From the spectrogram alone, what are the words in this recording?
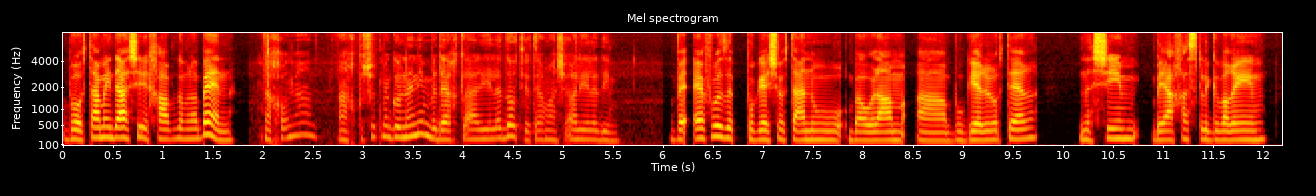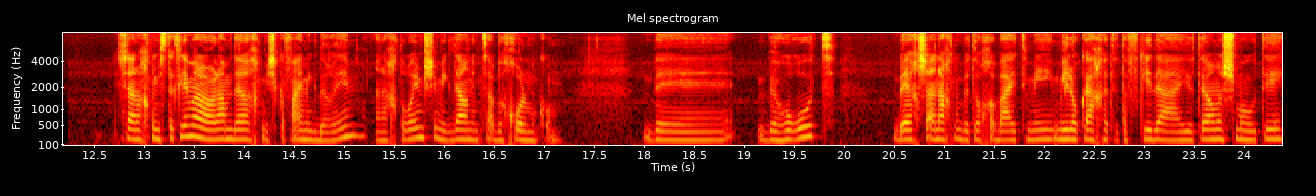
באותה מידה שיכאב גם לבן. נכון מאוד. אנחנו פשוט מגוננים בדרך כלל על ילדות יותר מאשר על ילדים. ואיפה זה פוגש אותנו בעולם הבוגר יותר? נשים ביחס לגברים? כשאנחנו מסתכלים על העולם דרך משקפיים מגדריים, אנחנו רואים שמגדר נמצא בכל מקום. בהורות, באיך שאנחנו בתוך הבית, מי, מי לוקח את התפקיד היותר משמעותי,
